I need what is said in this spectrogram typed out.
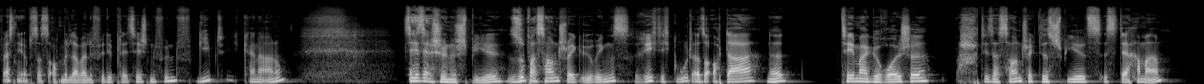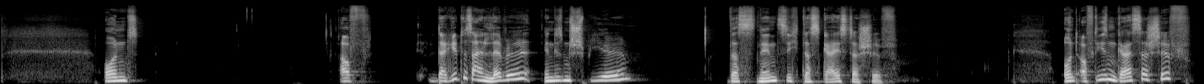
weiß nicht, ob es das auch mittlerweile für die PlayStation 5 gibt. Ich, keine Ahnung. Sehr, sehr schönes Spiel. Super Soundtrack übrigens. Richtig gut. Also auch da, ne, Thema Geräusche. Ach, dieser Soundtrack des Spiels ist der Hammer. Und auf, da gibt es ein Level in diesem Spiel, das nennt sich das Geisterschiff. Und auf diesem Geisterschiff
